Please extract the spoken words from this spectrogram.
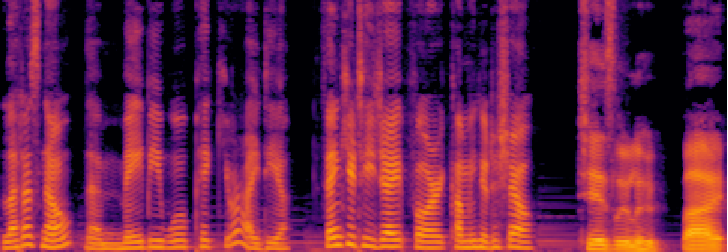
Let us know, then maybe we'll pick your idea. Thank you, TJ, for coming to the show. Cheers, Lulu. Bye.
